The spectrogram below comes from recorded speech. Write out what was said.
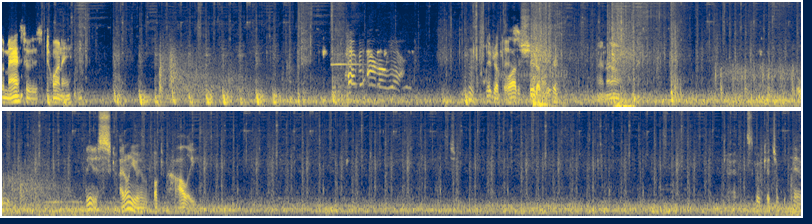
the Mastiff is 20. Hmm, they dropped a lot of shit up here. I know. I need a sk- I don't even have a fucking holly. Let's go catch up with him.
